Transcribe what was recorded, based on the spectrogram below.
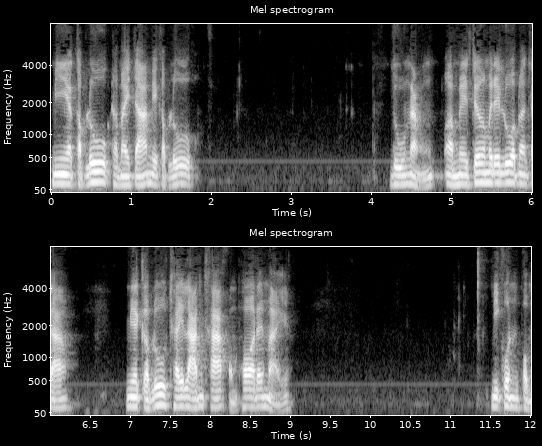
เมียกับลูกทำไมจ้าเมียกับลูก ดูหนังเมเจอร์ไม่ได้รวบนะจ๊ะ เมียกับลูกใช้ร้านค้าของพ่อได้ไหม มีคนผม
